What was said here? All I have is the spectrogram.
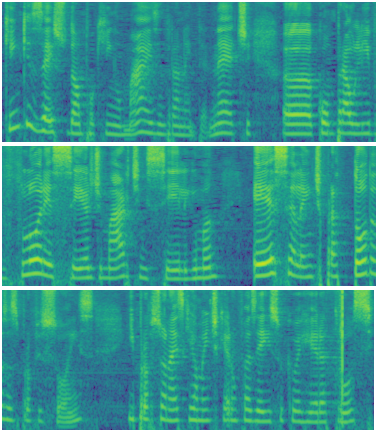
quem quiser estudar um pouquinho mais, entrar na internet, uh, comprar o livro Florescer, de Martin Seligman, excelente para todas as profissões e profissionais que realmente queiram fazer isso que o Herrera trouxe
